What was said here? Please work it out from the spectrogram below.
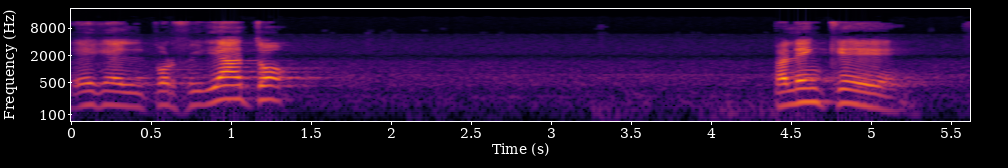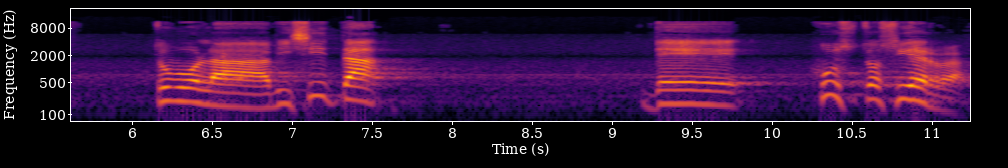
En el porfiriato, Palenque tuvo la visita de Justo Sierra.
